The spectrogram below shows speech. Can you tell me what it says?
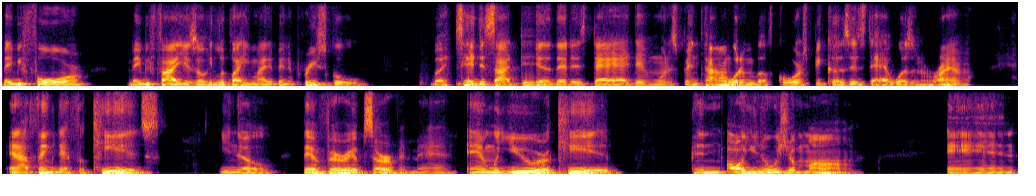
maybe four, maybe five years old. He looked like he might have been in preschool, but he had this idea that his dad didn't want to spend time with him, of course, because his dad wasn't around. And I think that for kids, you know, they're very observant, man. And when you were a kid and all you know is your mom, and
